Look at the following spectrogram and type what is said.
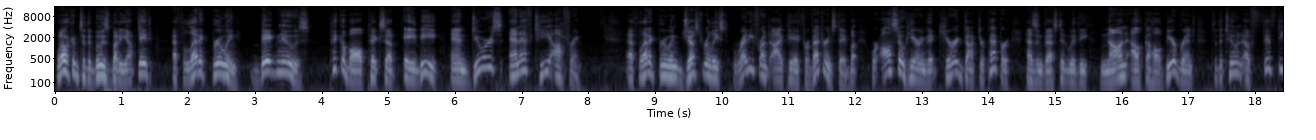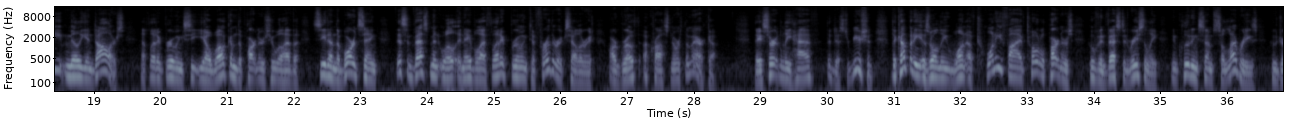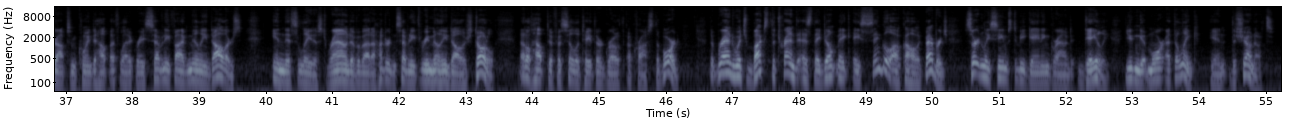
Welcome to the Booze Buddy Update. Athletic Brewing, big news. Pickleball picks up AB and Dewar's NFT offering. Athletic Brewing just released Ready Front IPA for Veterans Day, but we're also hearing that Keurig Dr. Pepper has invested with the non alcohol beer brand to the tune of $50 million. Athletic Brewing CEO welcomed the partners who will have a seat on the board, saying, This investment will enable Athletic Brewing to further accelerate our growth across North America. They certainly have the distribution. The company is only one of 25 total partners who've invested recently, including some celebrities who dropped some coin to help Athletic raise $75 million in this latest round of about $173 million total. That'll help to facilitate their growth across the board. The brand, which bucks the trend as they don't make a single alcoholic beverage, certainly seems to be gaining ground daily. You can get more at the link in the show notes.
